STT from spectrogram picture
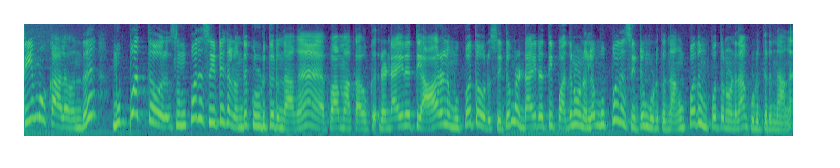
திமுகவில் வந்து முப்பத்தோரு முப்பது சீட்டுகள் வந்து கொடுத்துருந்தாங்க பாமகவுக்கு. ரெண்டாயிரத்தி ஆறில் முப்பத்தோரு சீட்டும் ரெண்டாயிரத்தி பதினொன்றில் முப்பது சீட்டும் கொடுத்துருந்தாங்க. முப்பது முப்பத்தொன்று தான் கொடுத்துருந்தாங்க.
